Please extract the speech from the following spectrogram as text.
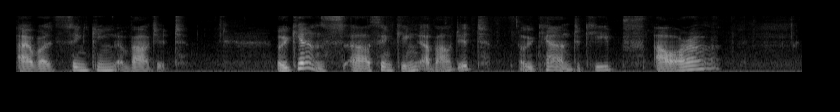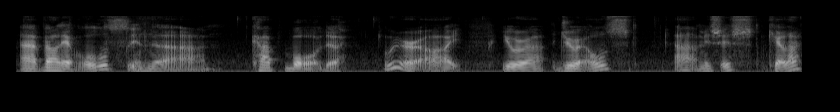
I was thinking about it. We can uh, thinking about it. We can to keep our uh, valuables in the cupboard. Where are your jewels, uh, Mrs. Keller?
